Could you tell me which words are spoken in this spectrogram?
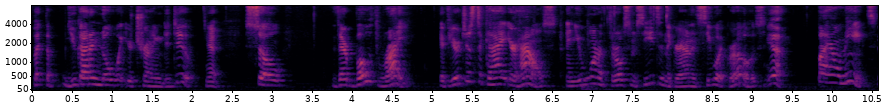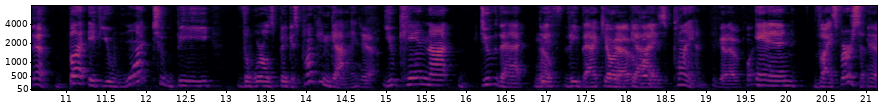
But the, you got to know what you're trying to do. Yeah. So they're both right. If you're just a guy at your house and you want to throw some seeds in the ground and see what grows, Yeah. by all means. Yeah. But if you want to be the world's biggest pumpkin guy, Yeah. you cannot do that No. with the backyard gotta a plan. guy's plan You got to have a plan. and vice versa. Yeah.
